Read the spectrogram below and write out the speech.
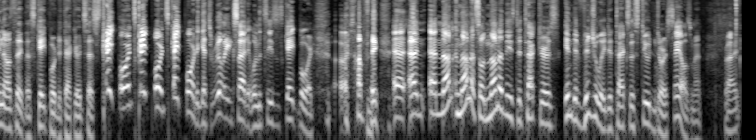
you know, say the skateboard detector, it says skateboard, skateboard, skateboard. It gets really excited when it sees a skateboard or something. And and, and none, none of so none of these detectors individually detects a student or a salesman, right?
